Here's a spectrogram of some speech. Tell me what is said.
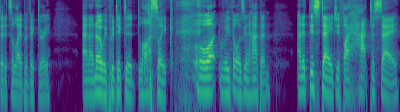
that it's a Labor victory. And I know we predicted last week what we thought was going to happen. And at this stage, if I had to say,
